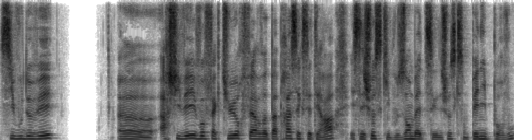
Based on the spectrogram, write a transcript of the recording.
si vous devez archiver vos factures, faire votre paperasse, etc. Et c'est des choses qui vous embêtent, c'est des choses qui sont pénibles pour vous.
